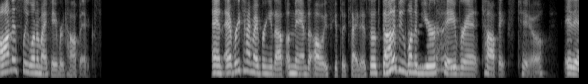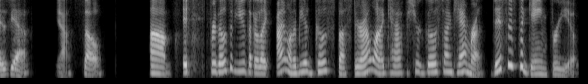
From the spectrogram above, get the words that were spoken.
Honestly, one of my favorite topics. And every time I bring it up, Amanda always gets excited. So it's got to be so one of your excited. favorite topics too. It is, yeah. Yeah. So, um, if for those of you that are like, I want to be a Ghostbuster, I want to capture ghosts on camera, this is the game for you.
